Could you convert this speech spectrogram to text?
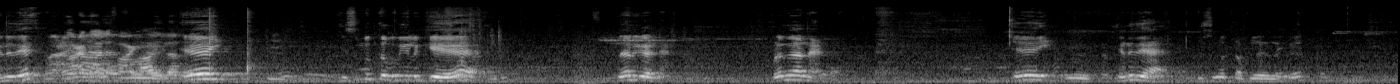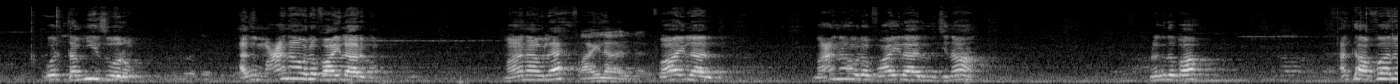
என்னது? ஏய் இஸ்மு தகுதிகளுக்கு கேட்டேன். விழுந்தானே. ஏய் என்னது? இஸ்மத் தப்லீகளுக்கு ஒரு தமீஸ் வரும். அது மானாவுல ஃபாயிலா இருக்கும். மானாவுல ஃபாயிலா இருக்கும். மானாவுல ஃபாயிலா இருந்துச்சுன்னா விளங்குதப்பா அந்த அவ்வாறு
